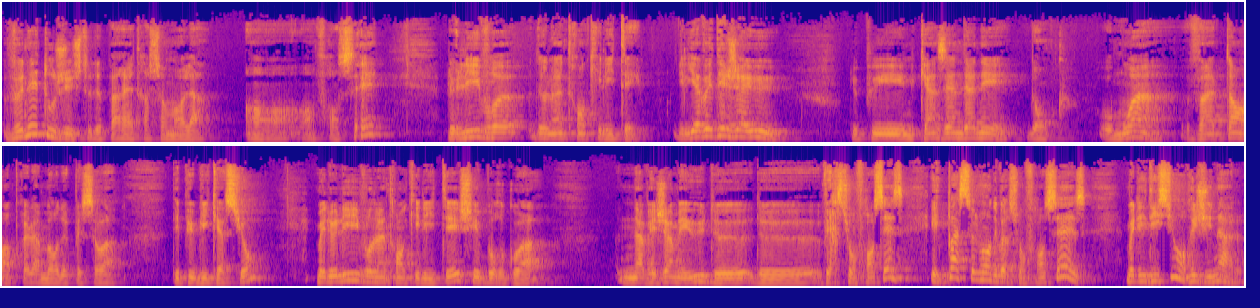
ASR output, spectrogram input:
venait tout juste de paraître à ce moment-là en, français le livre de l'intranquillité. Il y avait déjà eu, depuis une quinzaine d'années, donc au moins 20 ans après la mort de Pessoa, des publications, mais le livre de l'intranquillité chez Bourgois n'avait jamais eu de, version française, et pas seulement de version française, mais d'édition originale.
